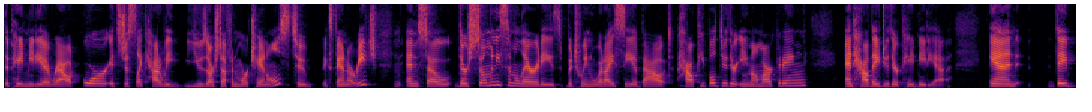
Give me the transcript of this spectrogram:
the paid media route, or it's just like, how do we use our stuff in more channels to expand our reach? Mm. And so there's so many similarities between what I see about how people do their email marketing and how they do their paid media. And they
